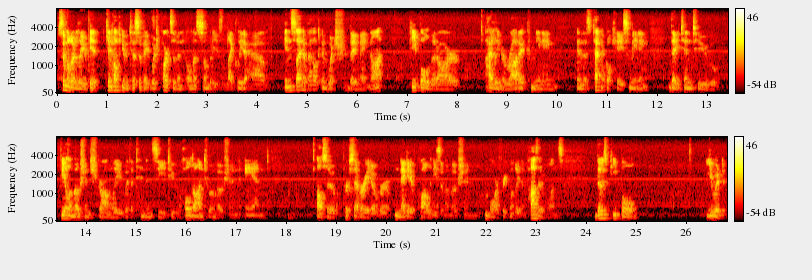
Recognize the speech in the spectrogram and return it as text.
Similarly, it can help you anticipate which parts of an illness somebody is likely to have insight about and which they may not. People that are highly neurotic, meaning in this technical case, meaning they tend to feel emotion strongly with a tendency to hold on to emotion and also perseverate over negative qualities of emotion more frequently than positive ones, those people you would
